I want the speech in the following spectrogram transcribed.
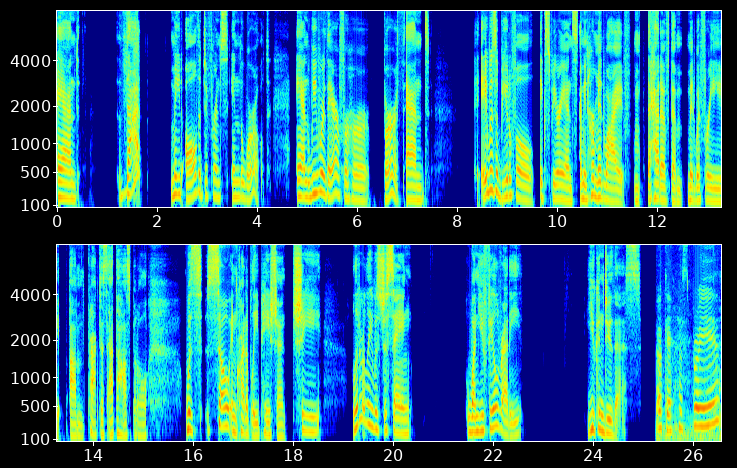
And that made all the difference in the world. And we were there for her birth and it was a beautiful experience. I mean, her midwife, the head of the midwifery um, practice at the hospital, was so incredibly patient. She literally was just saying, when you feel ready, you can do this. Okay, let's breathe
